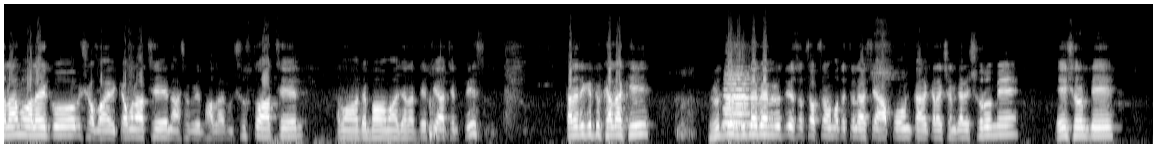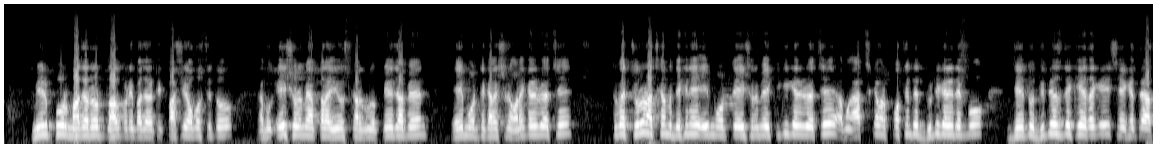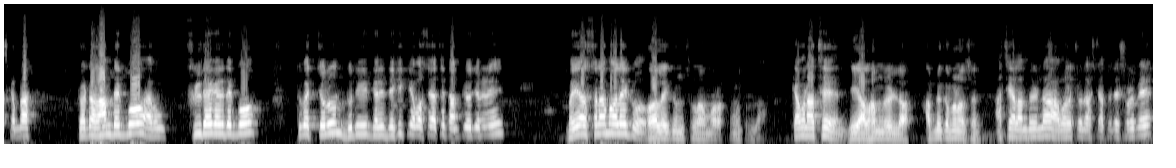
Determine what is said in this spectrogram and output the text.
আসসালামু আলাইকুম, সবাই কেমন আছেন? আশা করি ভালো এবং সুস্থ আছেন। এবং আমাদের বাবা মা যারা বেঁচে আছেন প্লিজ তাদের দিকে একটু খেয়াল রাখি। রুদ্র আমি রুদ্র ইউসুফ সবসময় মতো চলে আসি আপন কার কালেকশন গাড়ির শোরুমে এই শোরুমটি মিরপুর মাজার রোড লালকুড়ি বাজারের ঠিক পাশেই অবস্থিত। এবং এই শোরুমে আপনারা ইউজ কারগুলো পেয়ে যাবেন। এই মুহূর্তে কালেকশনে অনেক গাড়ি রয়েছে। তবে চলুন, আজকে আমরা দেখে নিই এই মুহূর্তে এই শোরুমে কী কী গাড়ি রয়েছে। এবং আজকে আমার পছন্দের দুটি গাড়ি দেখব। যেহেতু ডিটেলস দেখিয়ে থাকি, সেই ক্ষেত্রে আজকে আমরা টয়োটা রাম দেখব এবং ফিল্ডার গাড়ি দেখব। তবে চলুন দুটি গাড়ি দেখি কি অবস্থায় আছে দাম প্রিয় জেনে ভাইয়া আসসালামু আলাইকুম। ওয়ালাইকুম সালাম রহমতুল্লাহ। কেমন আছেন? জি আলহামদুলিল্লাহ। আপনি কেমন আছেন? আছি আলহামদুলিল্লাহ। আবারও চলে আসছি আপনাদের শোরুমে।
